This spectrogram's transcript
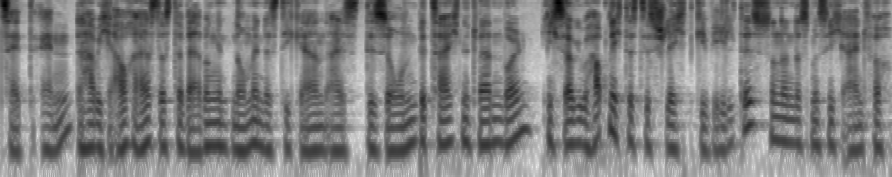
ZN. Da habe ich auch erst aus der Werbung entnommen, dass die gern als The Zone bezeichnet werden wollen. Ich sage überhaupt nicht, dass das schlecht gewählt ist, sondern dass man sich einfach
